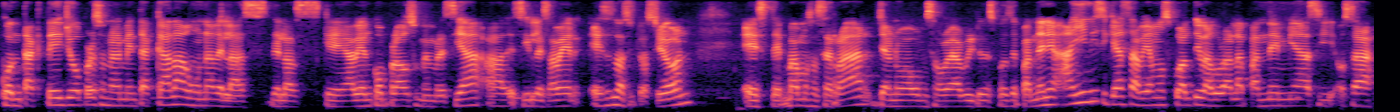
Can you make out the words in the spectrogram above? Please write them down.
contacté yo personalmente a cada una de las, de las que habían comprado su membresía a decirles, a ver, esa es la situación, este, vamos a cerrar, ya no vamos a volver a abrir después de pandemia. Ahí ni siquiera sabíamos cuánto iba a durar la pandemia, así, o sea,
